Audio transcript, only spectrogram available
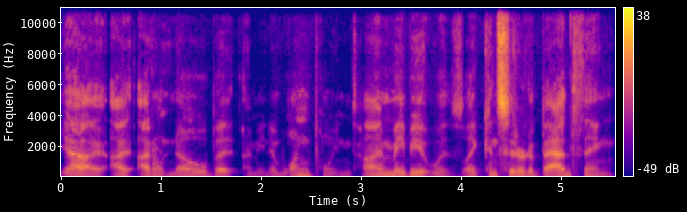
yeah, I, I don't know, but I mean, at one point in time, maybe it was like considered a bad thing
